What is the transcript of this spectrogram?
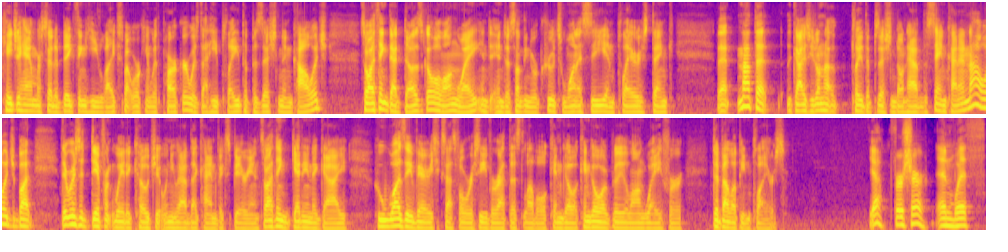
KJ Hamler said a big thing he likes about working with Parker was that he played the position in college. So I think that does go a long way into, into something recruits want to see and players think that not that the guys who don't have played the position don't have the same kind of knowledge, but there is a different way to coach it when you have that kind of experience. So I think getting a guy who was a very successful receiver at this level can go can go a really long way for developing players. Yeah, for sure. And with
